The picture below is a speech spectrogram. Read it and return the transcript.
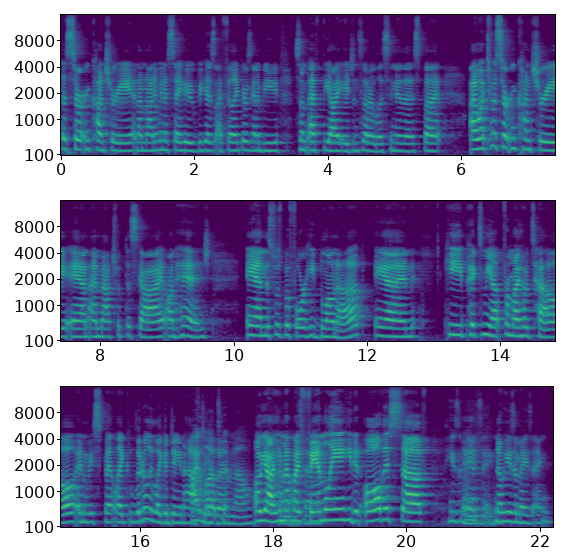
a certain country, and I'm not even gonna say who because I feel like there's gonna be some FBI agents that are listening to this, but. I went to a certain country and I matched with this guy on Hinge, and this was before he'd blown up and he picked me up from my hotel and we spent like literally like a day and a half I together. loved him, though. Oh yeah, he I met my him. family. He did all this stuff. He's And- amazing. no, he's amazing.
